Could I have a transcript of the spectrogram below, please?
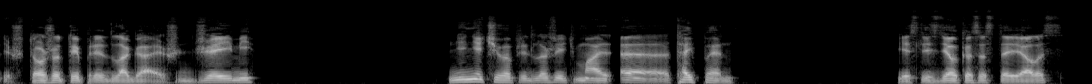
И что же ты предлагаешь, Джейми? Мне нечего предложить Маль... Э, Тайпен. Если сделка состоялась,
